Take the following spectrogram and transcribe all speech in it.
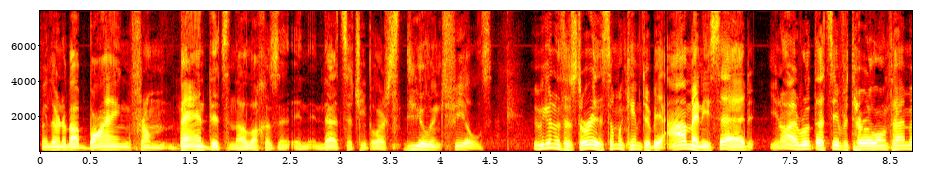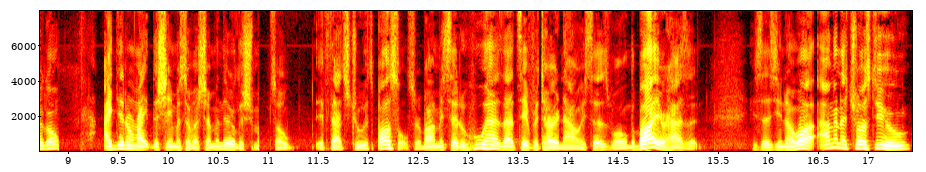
we learn about buying from bandits and the halachas in, in, in, that such people are stealing fields. We begin with a story that someone came to Be'am and he said, You know, I wrote that Sefer Torah a long time ago. I didn't write the Shemus of Hashem in there, the Shema. So if that's true, it's puzzle. So Rabbi said, Who has that Sefer Torah now? He says, Well, the buyer has it. He says, You know what? I'm going to trust you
